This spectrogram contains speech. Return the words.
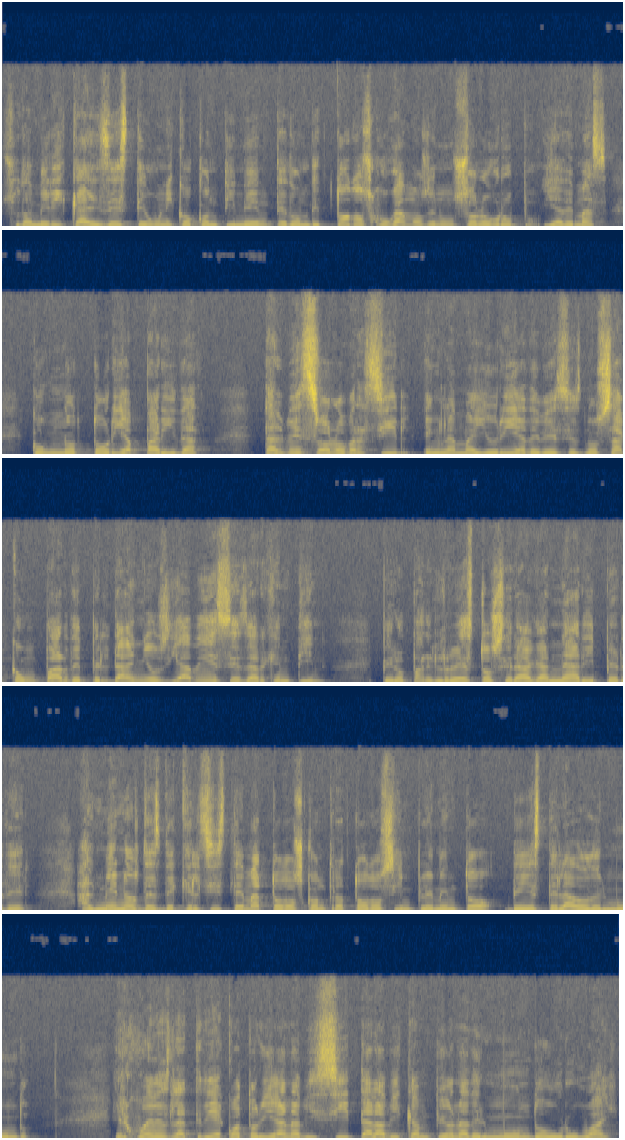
Sudamérica es este único continente donde todos jugamos en un solo grupo y además con notoria paridad. Tal vez solo Brasil en la mayoría de veces nos saca un par de peldaños y a veces Argentina, pero para el resto será ganar y perder, al menos desde que el sistema todos contra todos se implementó de este lado del mundo. El jueves la tri ecuatoriana visita a la bicampeona del mundo, Uruguay.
